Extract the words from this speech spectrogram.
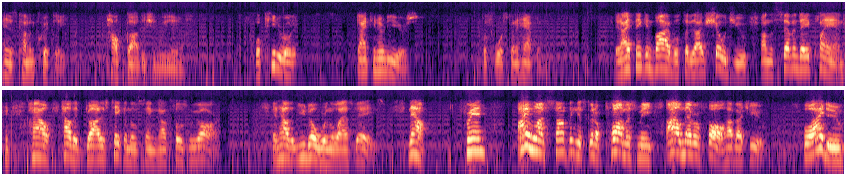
and it's coming quickly, how godly should we live? Well, Peter wrote it 1900 years before it's going to happen. And I think in Bible studies I've showed you on the seven-day plan how, how that God has taken those things, how close we are, and how that you know we're in the last days. Now, friend, I want something that's going to promise me I'll never fall. How about you? Well, I do.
